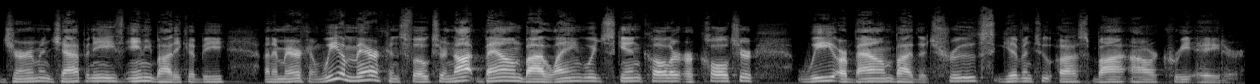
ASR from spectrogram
German, Japanese, anybody could be an American. We Americans, folks, are not bound by language, skin color, or culture. We are bound by the truths given to us by our Creator.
